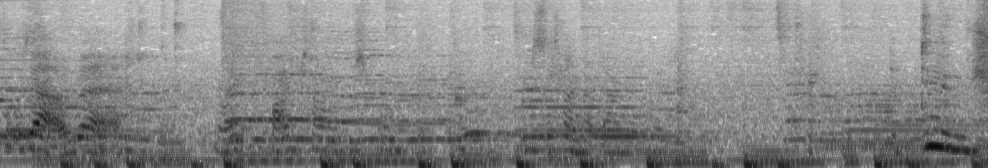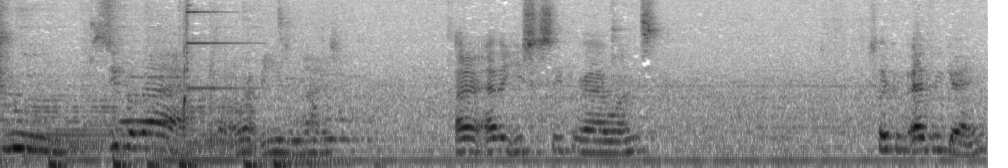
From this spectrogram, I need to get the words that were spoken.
What was? Right? Five times. Turn that down a little bit. Doom Shroom! Super rare! Well, I won't be using those. I don't ever use the super rare ones. It's like with every game.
